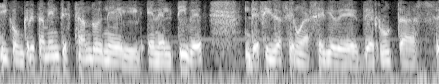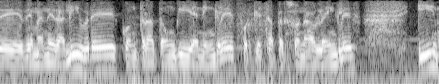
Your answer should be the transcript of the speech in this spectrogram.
Y concretamente estando en el, en el Tíbet decide hacer una serie de, de rutas eh, de manera libre, contrata un guía en inglés porque esta persona habla inglés y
